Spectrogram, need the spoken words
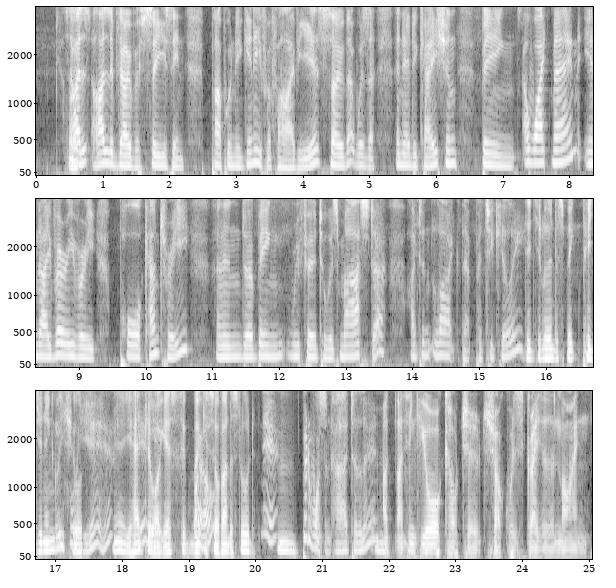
So I, I lived overseas in Papua New Guinea for five years, so that was a, an education being a white man in a very, very poor country and uh, being referred to as master. I didn't like that particularly. did you learn to speak pidgin English? Oh, yeah. Yeah, you had Yeah, to, I guess, to make yourself understood. Yeah, Mm. but it wasn't hard to learn. I, I think your culture shock was greater than mine,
